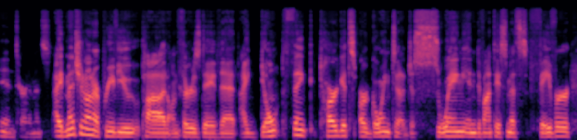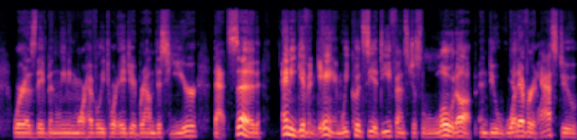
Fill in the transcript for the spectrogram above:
in tournaments. I mentioned on our preview pod on Thursday that I don't think targets are going to just swing in Devonta Smith's favor, whereas they've been leaning more heavily toward AJ Brown this year. That said, any given game, we could see a defense just load up and do whatever it has to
